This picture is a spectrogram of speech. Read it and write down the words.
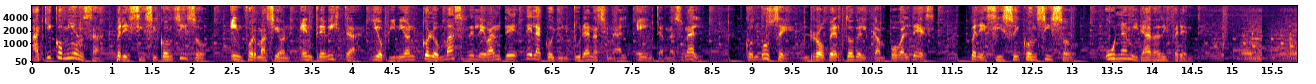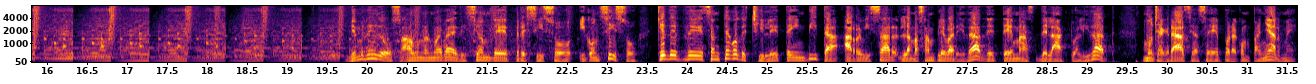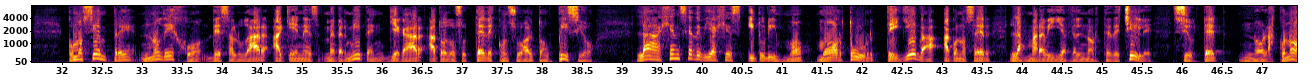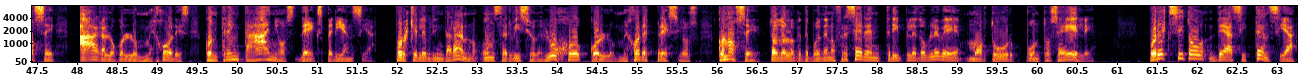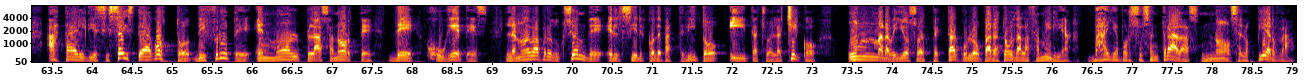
Aquí comienza Preciso y Conciso, información, entrevista y opinión con lo más relevante de la coyuntura nacional e internacional. Conduce Roberto del Campo Valdés. Preciso y Conciso, una mirada diferente. Bienvenidos a una nueva edición de Preciso y Conciso, que desde Santiago de Chile te invita a revisar la más amplia variedad de temas de la actualidad. Muchas gracias eh, por acompañarme. Como siempre, no dejo de saludar a quienes me permiten llegar a todos ustedes con su alto auspicio. La agencia de viajes y turismo Tour te lleva a conocer las maravillas del norte de Chile. Si usted no las conoce, hágalo con los mejores, con 30 años de experiencia, porque le brindarán un servicio de lujo con los mejores precios. Conoce todo lo que te pueden ofrecer en www.mortour.cl. Por éxito de asistencia, hasta el 16 de agosto disfrute en Mall Plaza Norte de Juguetes, la nueva producción de El Circo de Pastelito y Tachuela Chico, un maravilloso espectáculo para toda la familia. Vaya por sus entradas, no se los pierda.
